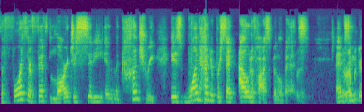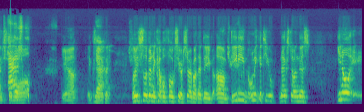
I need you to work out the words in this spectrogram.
the fourth or fifth largest city in the country, is 100% out of hospital beds. Right. And They're so up against casual, the wall. Yeah, exactly. Yeah. Let me slip in a couple folks here. Sorry about that, Dave. Um, Dede, let me get to you next on this. You know, eh,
